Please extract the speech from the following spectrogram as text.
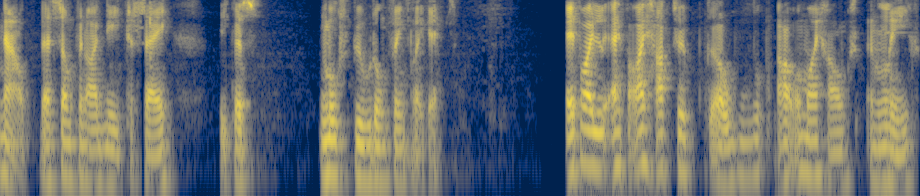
now there's something I need to say because most people don't think like it if I if I have to go out of my house and leave,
